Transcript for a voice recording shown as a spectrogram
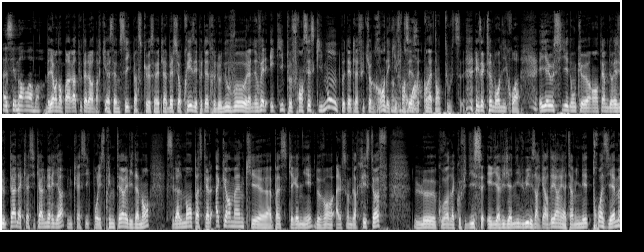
assez marrant à voir. D'ailleurs, on en parlera tout à l'heure d'Arkea Samsic parce que ça va être la belle surprise et peut-être le nouveau, la nouvelle équipe française qui monte, peut-être la future grande équipe française qu'on attend tous. Exactement, on y croit. Et il y a aussi donc euh, en termes de résultats la Classica Almeria, une classique pour les sprinters évidemment. C'est l'Allemand Pascal Ackermann qui est euh, qui a gagné devant Alexander Christoph. Le coureur de la Cofidis, Elia Viviani, lui, les a regardés hein, et a terminé troisième.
